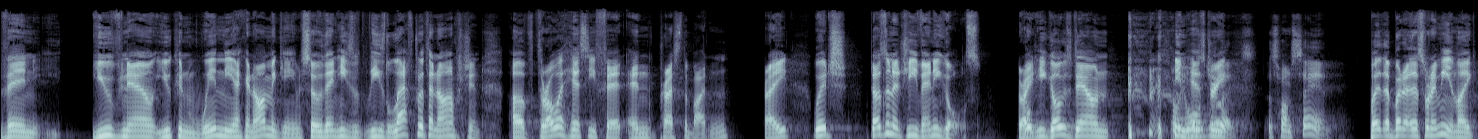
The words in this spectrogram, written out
then you've now you can win the economic game. So then he's he's left with an option of throw a hissy fit and press the button, right? Which doesn't achieve any goals, right? he goes down in history. That's what I'm saying. But but that's what I mean. Like,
